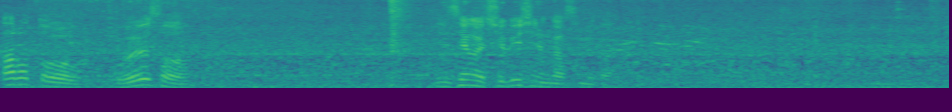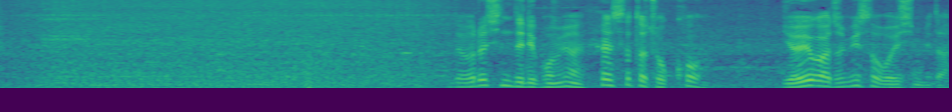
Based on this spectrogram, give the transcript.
따로 또 모여서 인생을 즐기시는 것 같습니다. 근데 어르신들이 보면 헬스도 좋고 여유가 좀 있어 보이십니다.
